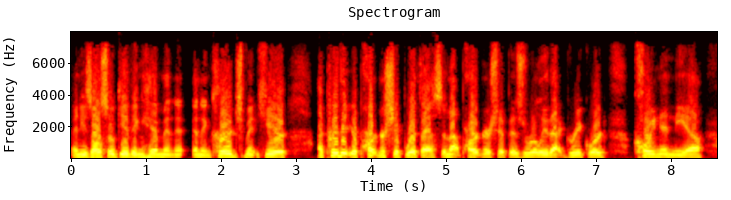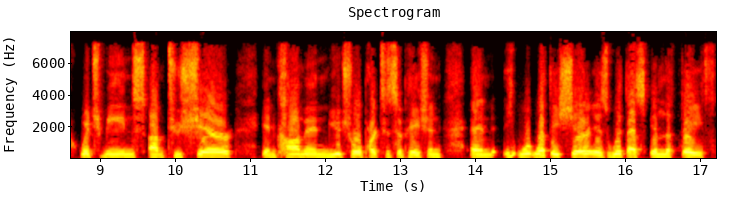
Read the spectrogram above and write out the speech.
and he's also giving him an, an encouragement here. I pray that your partnership with us, and that partnership is really that Greek word koinonia, which means um, to share in common, mutual participation, and what they share is with us in the faith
